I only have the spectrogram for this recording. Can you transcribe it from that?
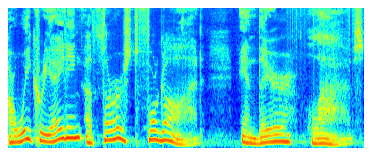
are we creating a thirst for God in their lives?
